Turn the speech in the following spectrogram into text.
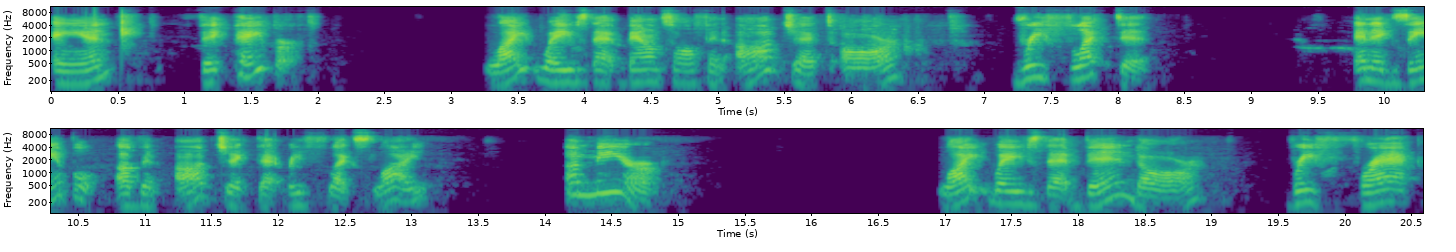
and thick paper. Light waves that bounce off an object are reflected. An example of an object that reflects light, a mirror. Light waves that bend are refracted.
